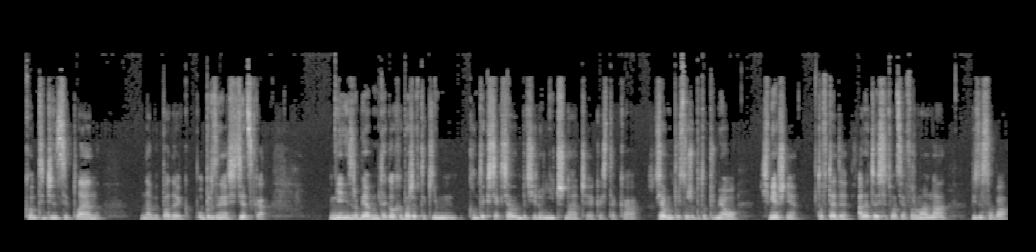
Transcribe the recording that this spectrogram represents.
contingency plan na wypadek ubrudzenia się dziecka. Nie, nie zrobiłabym tego, chyba że w takim kontekście chciałabym być ironiczna, czy jakaś taka. Chciałabym po prostu, żeby to brzmiało śmiesznie, to wtedy, ale to jest sytuacja formalna, biznesowa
